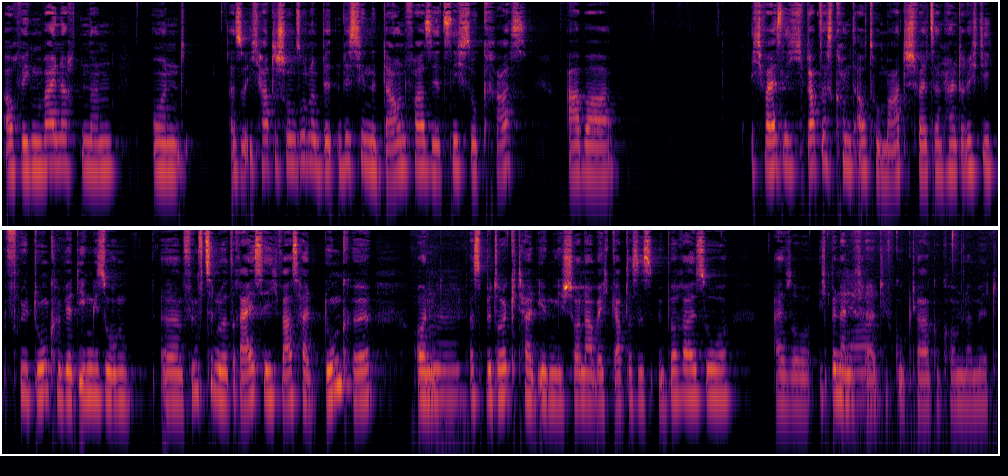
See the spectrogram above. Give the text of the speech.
auch wegen Weihnachten dann. Und also ich hatte schon so ein bisschen eine Downphase, jetzt nicht so krass, aber ich weiß nicht, ich glaube, das kommt automatisch, weil es dann halt richtig früh dunkel wird. Irgendwie so um äh, 15.30 Uhr war es halt dunkel und mhm. das bedrückt halt irgendwie schon, aber ich glaube, das ist überall so. Also ich bin da ja. nicht relativ gut klargekommen damit.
